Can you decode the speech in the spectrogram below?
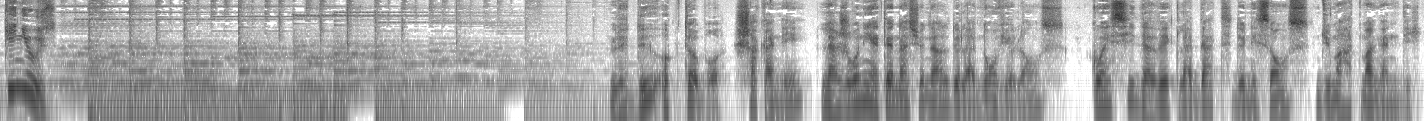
Key News Le 2 octobre chaque année, la Journée internationale de la non-violence coïncide avec la date de naissance du Mahatma Gandhi,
